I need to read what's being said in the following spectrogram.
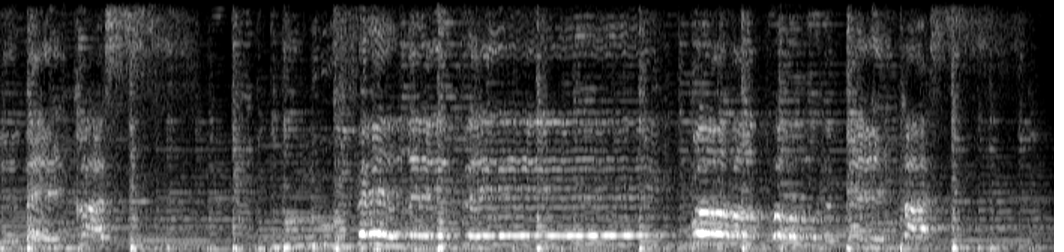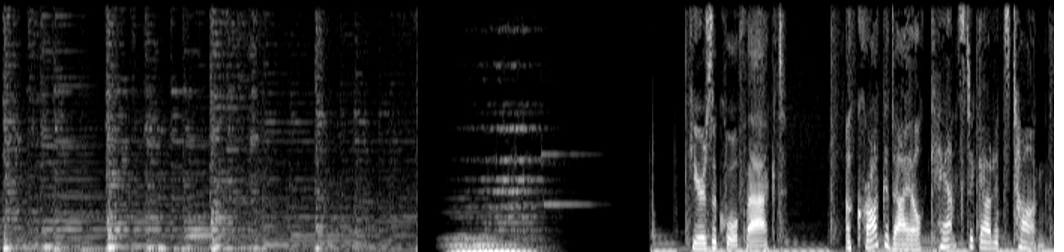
de belles traces pour nous faire rêver. Oh, oh, de belles traces. Here's a cool fact a crocodile can't stick out its tongue.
